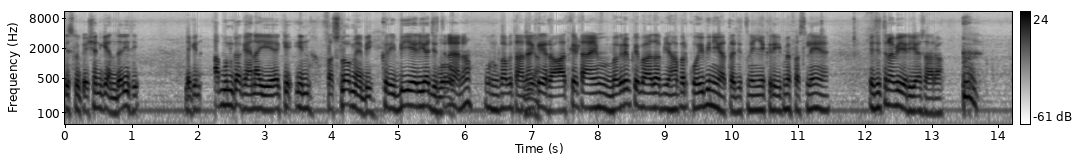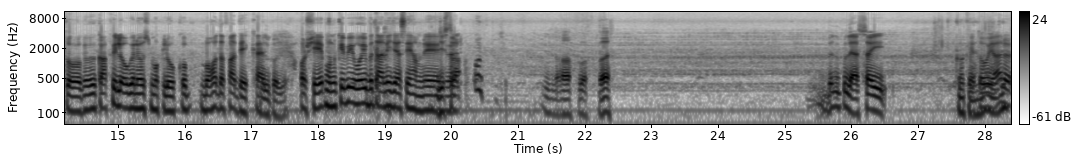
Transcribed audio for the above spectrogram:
इस लोकेशन के अंदर ही थी। लेकिन अब उनका कहना ये है कि इन फ़सलों में भी करीबी एरिया जितना है ना उनका बताना है कि रात के टाइम मगरब के बाद अब यहाँ पर कोई भी नहीं आता जितने ये करीब में फ़सलें हैं। ये जितना भी एरिया सारा तो क्योंकि काफ़ी लोगों ने उस मखलूक को बहुत दफ़ा देखा है। बिल्कुल और शेप उनकी भी वही बतानी जैसे हमने जिस तरह अकबर। बिल्कुल ऐसा ही कहना तो यार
